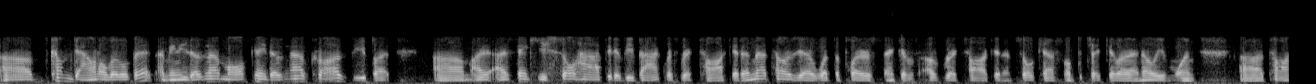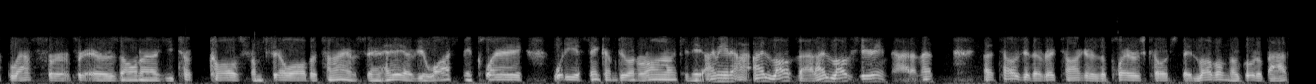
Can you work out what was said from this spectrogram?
uh, come down a little bit. I mean, he doesn't have Malkin, he doesn't have Crosby, but um, I, I think he's so happy to be back with Rick Tocchet, and that tells you what the players think of, of Rick Tocchet and Phil Kessel in particular. I know even when uh, Talk left for, for Arizona, he took calls from Phil all the time saying, "Hey, have you watched me play? What do you think I'm doing wrong?" Can you? I mean, I, I love that. I love hearing that, and that that tells you that Rick Tocchet is a player's coach. They love him. They'll go to bat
